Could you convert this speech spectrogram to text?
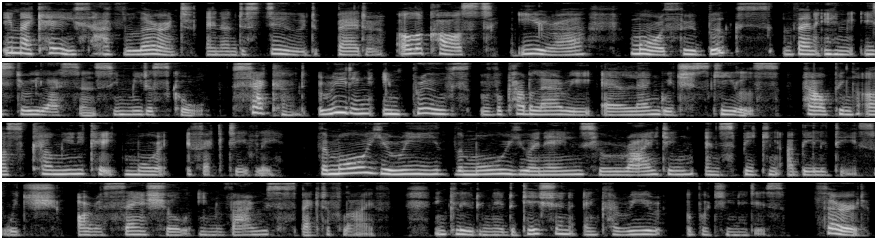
In my case, I've learned and understood better Holocaust era more through books than in history lessons in middle school. Second, reading improves vocabulary and language skills, helping us communicate more effectively. The more you read, the more you enhance your writing and speaking abilities, which are essential in various aspects of life, including education and career opportunities. Third,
